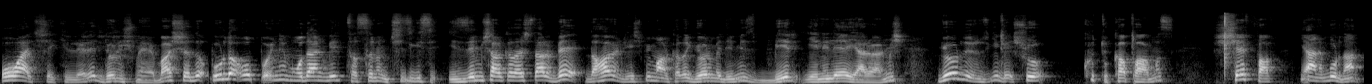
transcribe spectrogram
oval şekillere dönüşmeye başladı. Burada Oppo yine modern bir tasarım çizgisi izlemiş arkadaşlar ve daha önce hiçbir markada görmediğimiz bir yeniliğe yer vermiş. Gördüğünüz gibi şu kutu kapağımız şeffaf. Yani buradan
